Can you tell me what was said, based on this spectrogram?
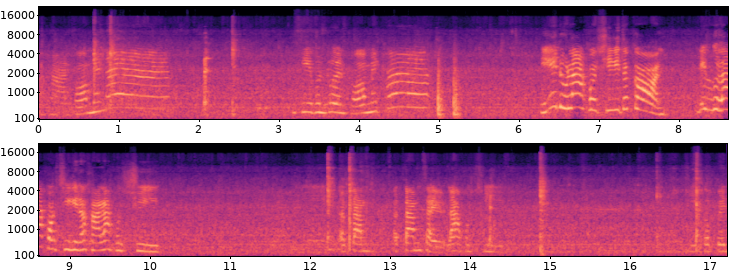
อาหารพร้อมไหมนะพี่เพื่อนๆพร้อมไหมคะนี่ดูรากผักชีซะก่อน นี่คือรากผักชีนะคะรากผักชีเราตำเราตำใส่รากผักชีนี่ก็เป็น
